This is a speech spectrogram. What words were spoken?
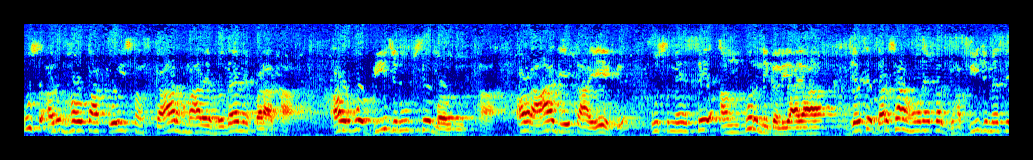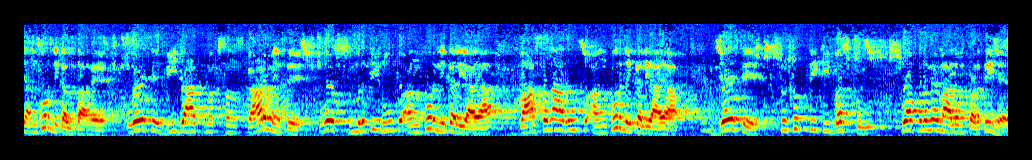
उस अनुभव का कोई संस्कार हमारे हृदय में पड़ा था और वो बीज रूप से मौजूद था। और आज एकाएक उसमें से अंकुर निकल आया। जैसे वर्षा होने पर बीज में से अंकुर निकलता है, वैसे बीजात्मक संस्कार में से वो स्मृति रूप अंकुर निकल आया, वासना रूप अंकुर निकल आया। जैसे सुषुप्ति की वस्तु स्वप्न में मालूम पड़ती है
